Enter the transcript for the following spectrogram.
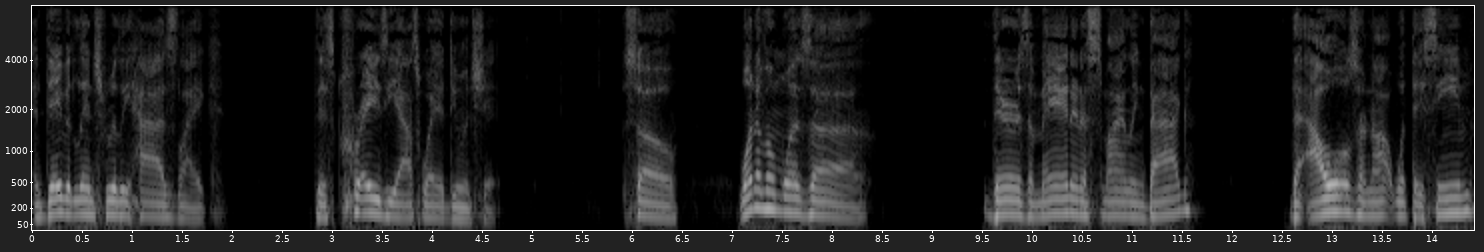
And David Lynch really has like this crazy ass way of doing shit. So one of them was, uh, there's a man in a smiling bag. The owls are not what they seem.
